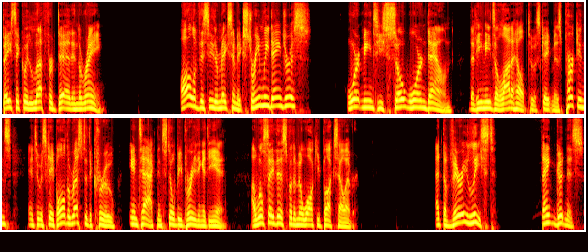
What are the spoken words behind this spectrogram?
basically left for dead in the rain. All of this either makes him extremely dangerous or it means he's so worn down that he needs a lot of help to escape Ms. Perkins and to escape all the rest of the crew intact and still be breathing at the end. I will say this for the Milwaukee Bucks, however. At the very least, thank goodness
